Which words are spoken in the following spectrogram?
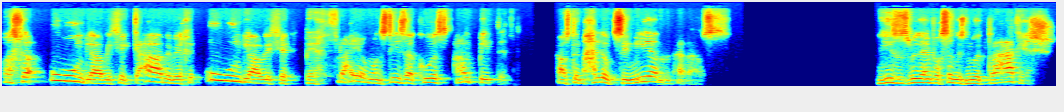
Was für unglaubliche Gabe, welche unglaubliche Befreiung uns dieser Kurs anbietet. Aus dem Halluzinieren heraus. Jesus würde einfach sagen, es ist nur tragisch.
